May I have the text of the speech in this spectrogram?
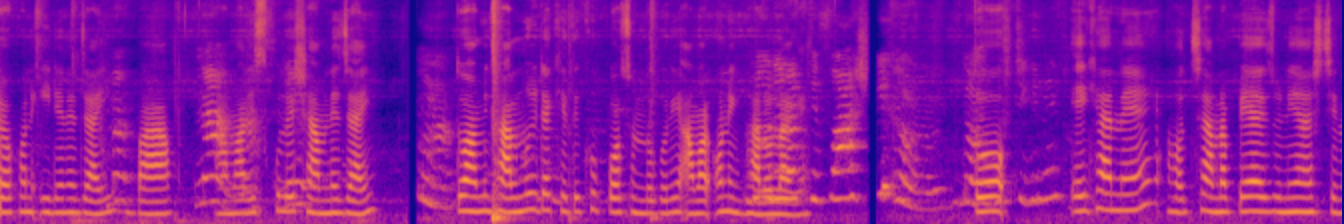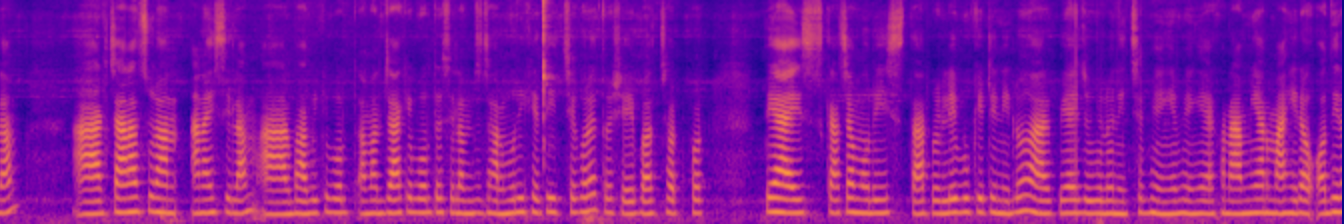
যখন ইডেনে যাই বা আমার স্কুলের সামনে যাই তো আমি ঝালমুড়িটা খেতে খুব পছন্দ করি আমার অনেক ভালো লাগে। তো এইখানে হচ্ছে আমরা পেঁয়াজ নিয়ে আসছিলাম আর চানাচুর আন আনাইছিলাম আর ভাবিকে বল আমার যাকে বলতেছিলাম যে ঝালমুড়ি খেতে ইচ্ছে করে তো সেই বা ছটফট পেঁয়াজ কাঁচামরিচ তারপর লেবু কেটে নিল আর পেঁয়াজগুলো নিচ্ছে ভেঙে ভেঙে। এখন আমি আর মাহিরা অধীর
